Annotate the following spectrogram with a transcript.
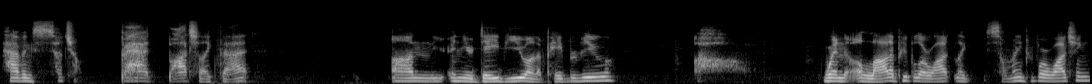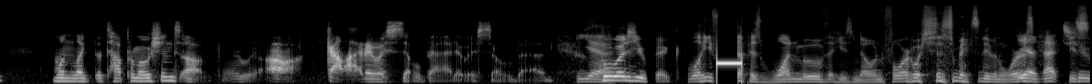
Having such a bad botch like that on in your debut on a pay per view, oh, when a lot of people are watching, like, so many people are watching, when like the top promotions, oh, oh god, it was so bad. It was so bad. Yeah. Who would you pick? Well, he up his one move that he's known for, which just makes it even worse. Yeah, that He's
